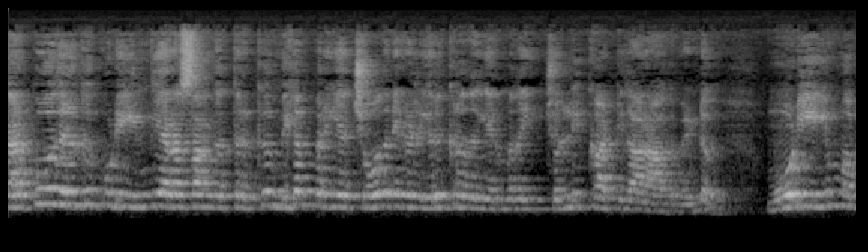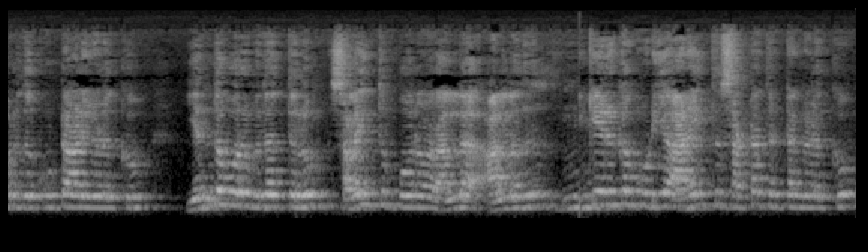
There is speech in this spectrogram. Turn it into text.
தற்போது இருக்கக்கூடிய இந்திய அரசாங்கத்திற்கு மிகப்பெரிய சோதனைகள் இருக்கிறது என்பதை சொல்லி காட்டிதான் ஆக வேண்டும். மோடியையும் அவரது கூட்டாளிகளுக்கும் எந்த ஒரு விதத்திலும் சளைத்து போனவர் அல்ல அல்லது இங்கே இருக்கக்கூடிய அனைத்து சட்ட திட்டங்களுக்கும்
